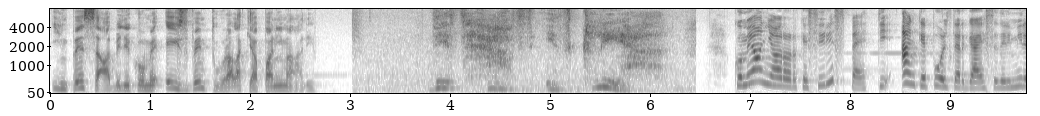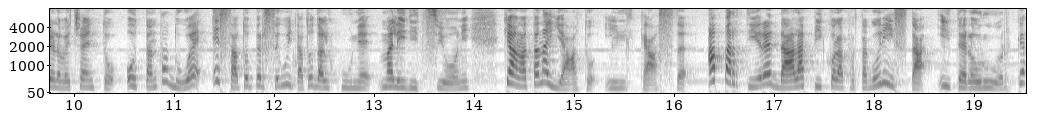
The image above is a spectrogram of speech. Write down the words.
impensabili come Ace Ventura la chiappa animali. This house is clear. Come ogni horror che si rispetti, anche Poltergeist del 1982 è stato perseguitato da alcune maledizioni che hanno attanagliato il cast, a partire dalla piccola protagonista, Ether O'Rourke,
